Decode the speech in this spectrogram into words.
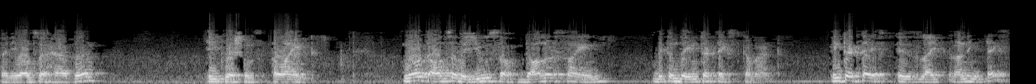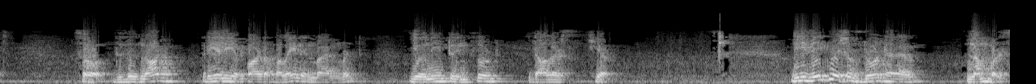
and you also have the equations aligned. Note also the use of dollar sign within the intertext command. Intertext is like running text. So this is not really a part of align environment. You need to include dollars here. These equations don't have numbers.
